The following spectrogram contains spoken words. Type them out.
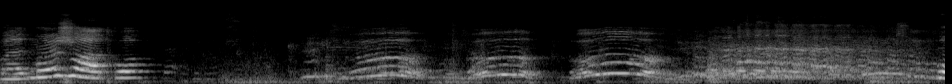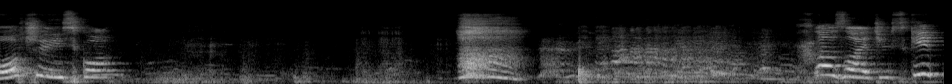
Ведмежатко. Вовчисько. Та зайчик скік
